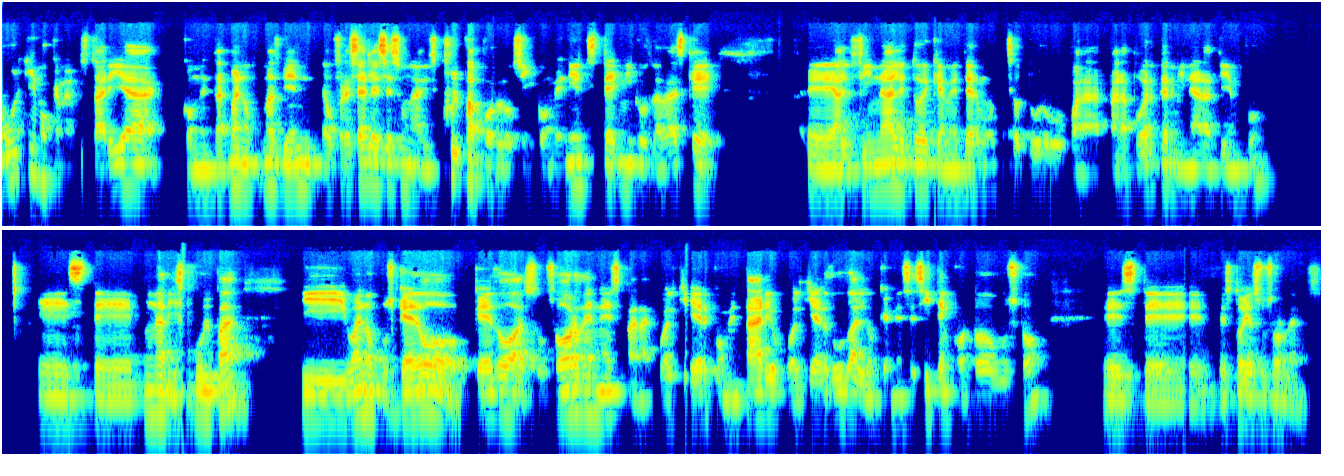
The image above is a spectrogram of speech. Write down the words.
último que me gustaría comentar, bueno, más bien ofrecerles es una disculpa por los inconvenientes técnicos. La verdad es que eh, al final le tuve que meter mucho turbo para, para poder terminar a tiempo. Este, una disculpa. Y bueno, pues quedo, quedo a sus órdenes para cualquier comentario, cualquier duda, lo que necesiten con todo gusto. Este, estoy a sus órdenes.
